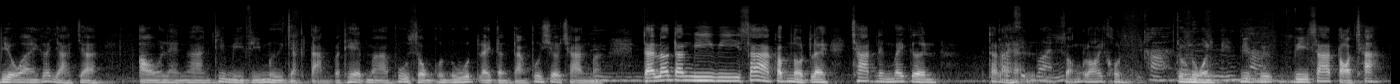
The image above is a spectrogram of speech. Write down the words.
BOI ก็อยากจะเอาแรงงานที่มีฝีมือจากต่างประเทศมาผู้ทรงคุณวุฒิอะไรต่าง ๆ ผู้เชี่ยวชาญมาอืมแต่แล้วดันมีวีซ่ากำหนดเลยชาติหนึ่งไม่เกินเท่าไหร่ฮะ90วันสองร้อยคนค่ะจำนวนอืมีค่ะวีซ่าต่อชาติค่ะ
